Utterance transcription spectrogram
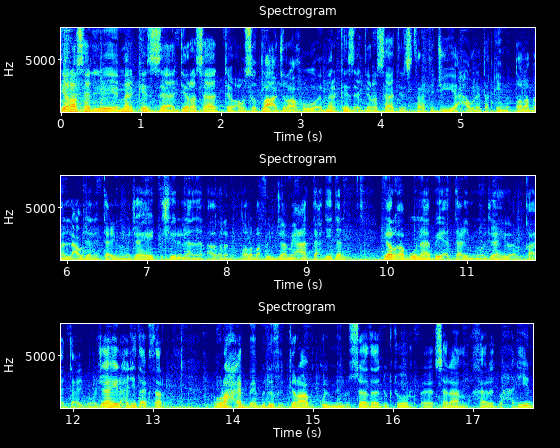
دراسة لمركز الدراسات أو استطلاع أجراه مركز الدراسات الاستراتيجية حول تقييم الطلبة للعودة للتعليم الوجاهي تشير إلى أن أغلب الطلبة في الجامعات تحديدا يرغبون بالتعليم الوجاهي وإبقاء التعليم الوجاهي الحديث أكثر. أرحب بضيوف الكرام كل من الأستاذة الدكتور سلام خالد محدين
